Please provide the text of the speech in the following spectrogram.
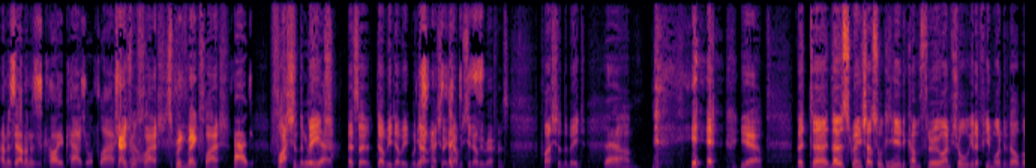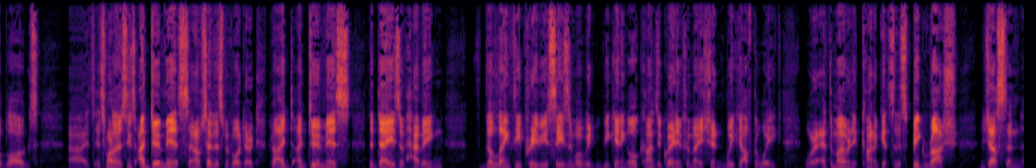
I'm gonna, I'm gonna just call you Casual Flash. Casual Flash, Spring Break Flash, Casual. Flash at the you, beach. Yeah. That's a WW, well, actually WCW reference. Flash at the beach. Yeah, um, yeah, yeah. But uh, those screenshots will continue to come through. I'm sure we'll get a few more developer blogs. Uh, it's, it's one of those things I do miss, and I've said this before, Derek, but I, I do miss the days of having the lengthy preview season where we'd be getting all kinds of great information week after week. Where at the moment it kind of gets this big rush just and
